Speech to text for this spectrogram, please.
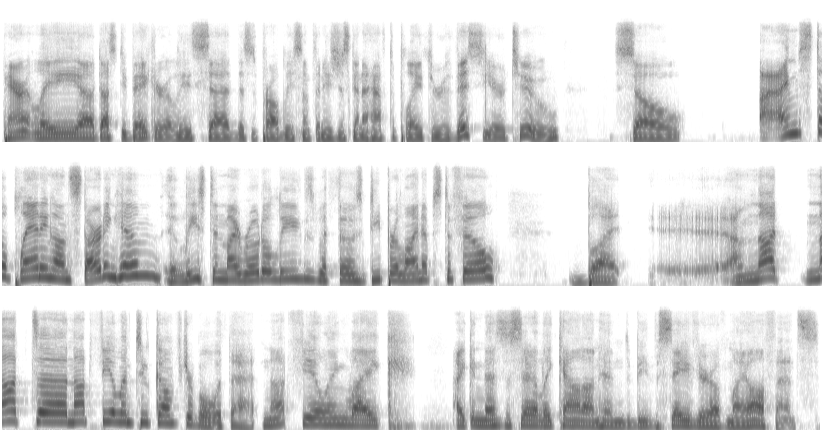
Apparently, uh, Dusty Baker at least said this is probably something he's just going to have to play through this year too. So I'm still planning on starting him, at least in my roto leagues with those deeper lineups to fill. But uh, I'm not not uh, not feeling too comfortable with that. Not feeling like I can necessarily count on him to be the savior of my offense.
